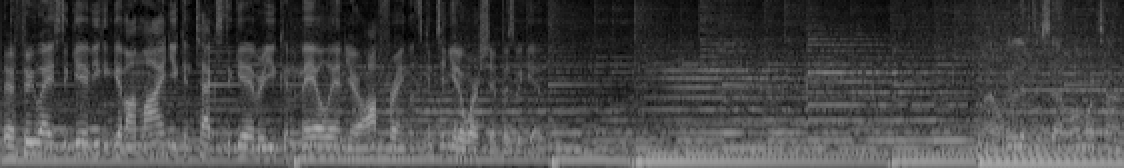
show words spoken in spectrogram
There are three ways to give. You can give online, you can text to give, or you can mail in your offering. Let's continue to worship as we give. Lift this up one more time.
